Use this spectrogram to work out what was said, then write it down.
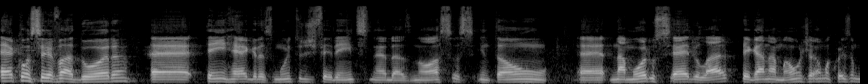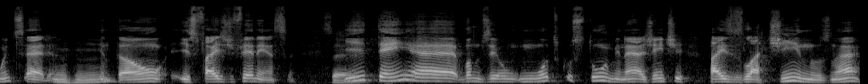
É conservadora, é, tem regras muito diferentes né, das nossas. Então, é, namoro sério lá, pegar na mão já é uma coisa muito séria. Então, isso faz diferença. Sei. E tem, é, vamos dizer, um, um outro costume, né? A gente, países latinos, né?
